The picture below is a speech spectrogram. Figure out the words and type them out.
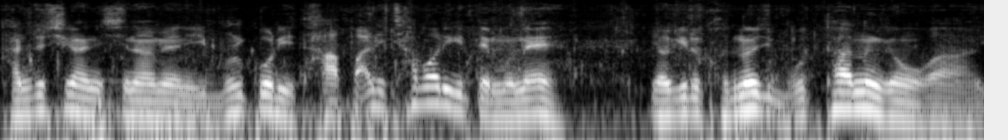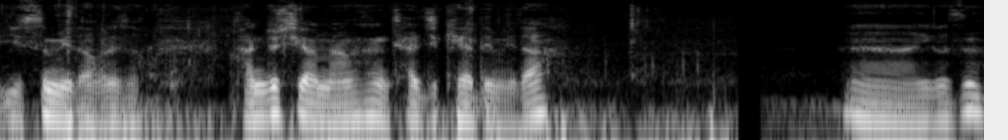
간주 시간이 지나면 이 물골이 다 빨리 차버리기 때문에 여기를 건너지 못하는 경우가 있습니다. 그래서 간주 시간은 항상 잘 지켜야 됩니다. 아, 이것은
